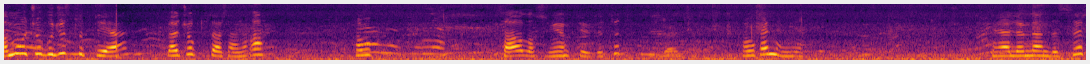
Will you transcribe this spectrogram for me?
Ama o çok ucuz tuttu ya. Ben çok tutar sandım. Al. Tavuk. Sağ olasın yok diyor tut. Güzel. Tavuk annem ye. Kenarlarından da ısır.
